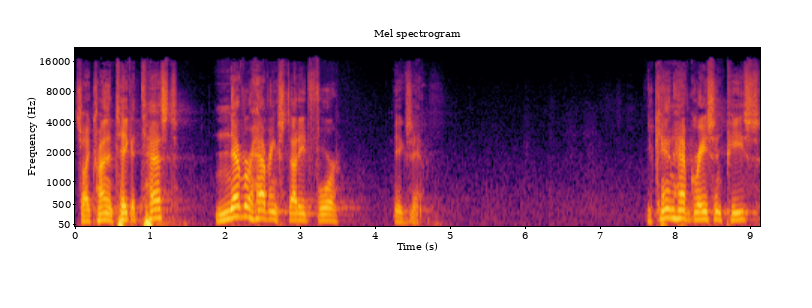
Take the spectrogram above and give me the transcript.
So I try to take a test, never having studied for the exam. You can't have grace and peace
